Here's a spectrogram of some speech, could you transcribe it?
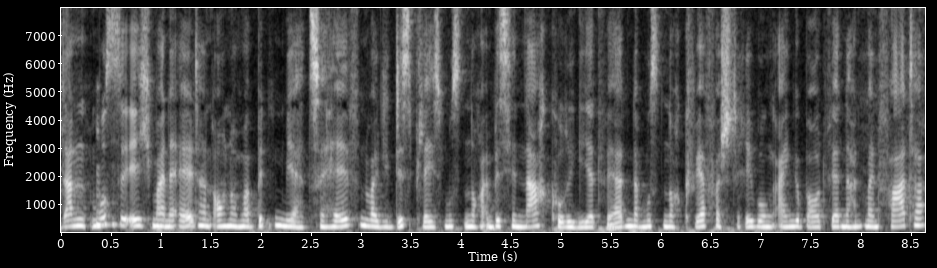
Dann musste ich meine Eltern auch noch mal bitten, mir zu helfen, weil die Displays mussten noch ein bisschen nachkorrigiert werden. Da mussten noch Querverstrebungen eingebaut werden. Da hat mein Vater,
